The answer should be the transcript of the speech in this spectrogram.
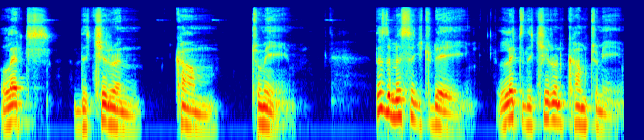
Let the children come to me. That's the message today. Let the children come to me.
